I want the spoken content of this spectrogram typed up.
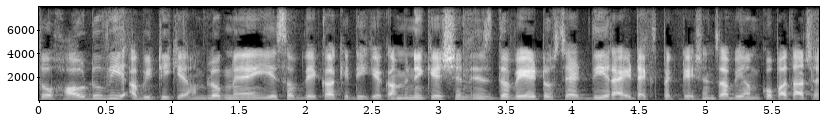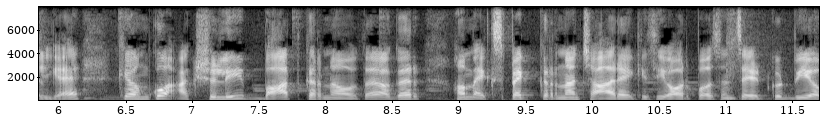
तो हाउ डू वी अभी ठीक है, हम लोग ने ये सब देखा कि ठीक है communication is the way to set the right expectation अभी हमको पता चल गया है कि हमको एक्चुअली बात करना होता है, अगर हम एक्सपेक्ट करना चाह रहे हैं किसी और पर्सन से it could be a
